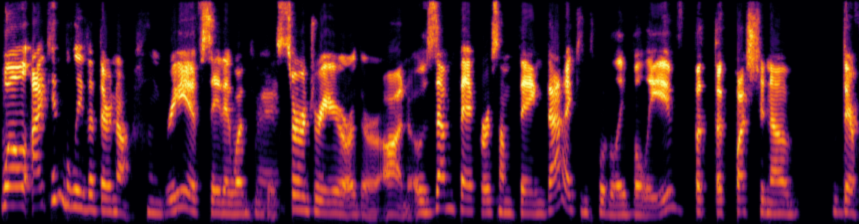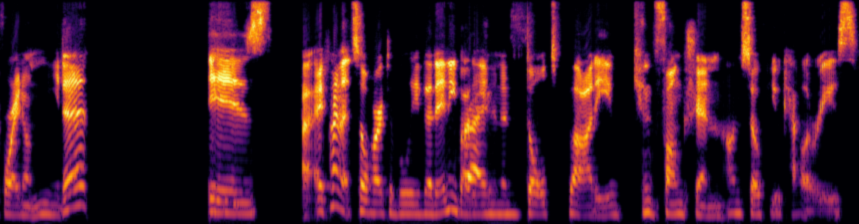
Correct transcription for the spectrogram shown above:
Well, I can believe that they're not hungry if, say, they went through Right. surgery or they're on Ozempic or something. That I can totally believe. But the question of, therefore, I don't need it is, I find it so hard to believe that anybody in an adult body can function on so few calories.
